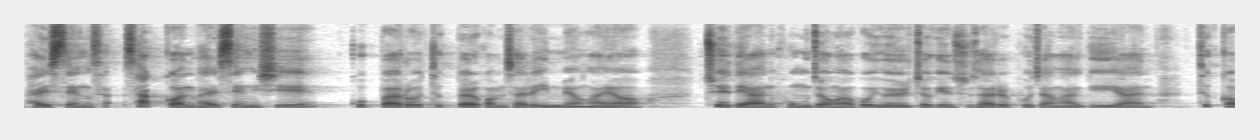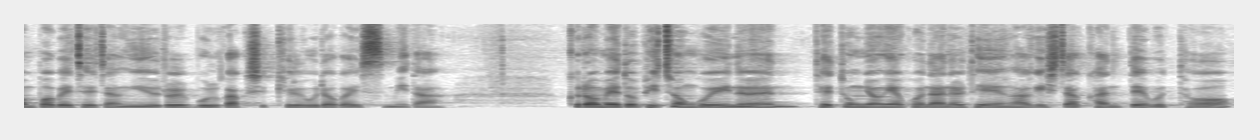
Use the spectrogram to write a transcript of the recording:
발생 사- 사건 발생 시 곧바로 특별검사를 임명하여 최대한 공정하고 효율적인 수사를 보장하기 위한 특검법의 제정 이유를 몰각시킬 우려가 있습니다. 그럼에도 피청구인은 대통령의 권한을 대행하기 시작한 때부터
